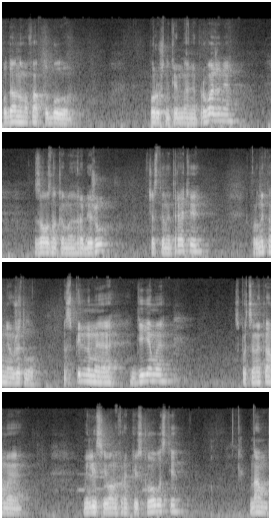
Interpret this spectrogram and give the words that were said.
По даному факту було порушено кримінальне провадження за ознаками грабежу частини 3 проникнення в житло. Спільними діями з працівниками міліції Івано-Франківської області нам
